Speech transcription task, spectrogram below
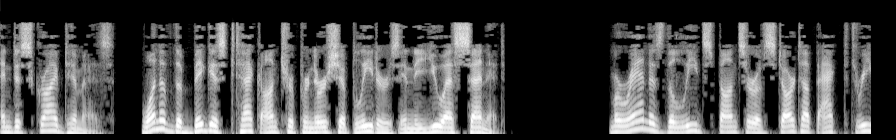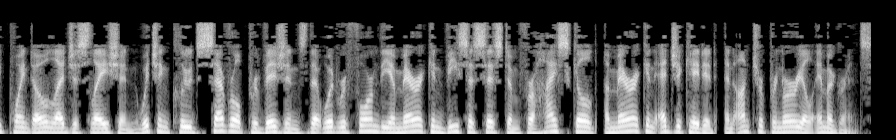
and described him as one of the biggest tech entrepreneurship leaders in the U.S. Senate. Moran is the lead sponsor of Startup Act 3.0 legislation which includes several provisions that would reform the American visa system for high-skilled, American-educated, and entrepreneurial immigrants.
